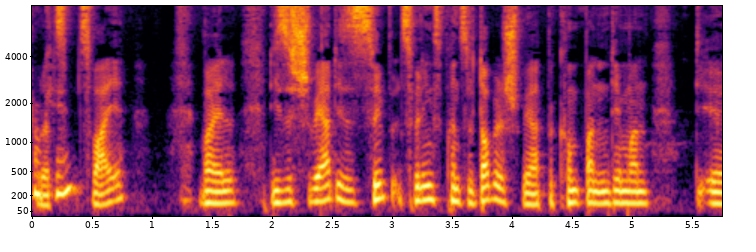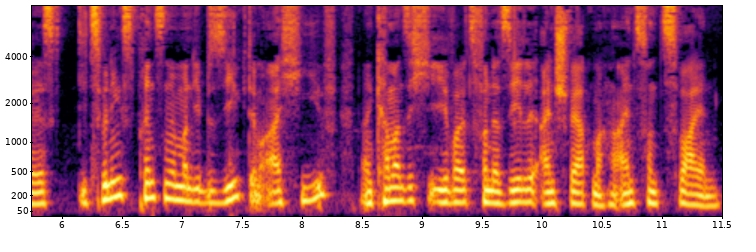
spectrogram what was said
oder okay. zwei, weil dieses Schwert, dieses Zwillingsprinzel Doppelschwert bekommt man, indem man die, äh, die Zwillingsprinzen, wenn man die besiegt im Archiv, dann kann man sich jeweils von der Seele ein Schwert machen, eins von zweien.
